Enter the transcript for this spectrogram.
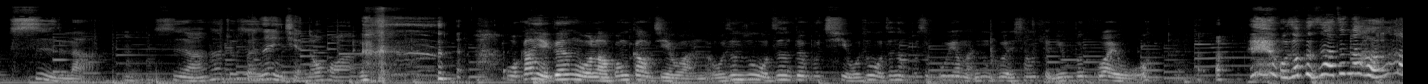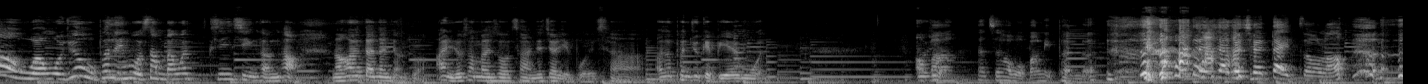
是啦。嗯，是啊，它就是反正你钱都花了，我刚也跟我老公告解完了，我真的说我真的对不起，我说我真的不是故意要买那么贵的香水，你会不会怪我？我说可是它真的很好闻，我觉得我喷了以后我上班会心情很好。然后他就淡淡讲说，啊，你都上班的时候擦，你在家里也不会擦，他说喷就给别人闻。好吧，那只好我帮你喷了，我等一下就全带走了。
